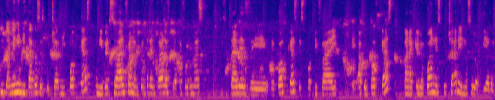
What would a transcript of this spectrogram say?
Y también invitarlos a escuchar mi podcast, Universo Alfa, lo encuentran en todas las plataformas digitales de, podcast, Spotify, eh, Apple Podcast, para que lo puedan escuchar y no se lo pierdan.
